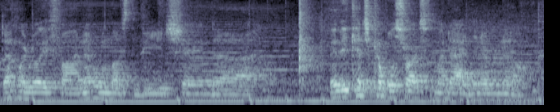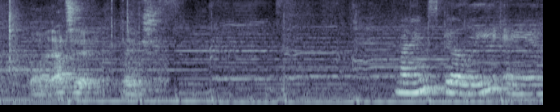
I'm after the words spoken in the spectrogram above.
definitely really fun. Everyone loves the beach, and uh, maybe catch a couple of sharks with my dad. You never know. But that's it. Thanks. My name's Billy, and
